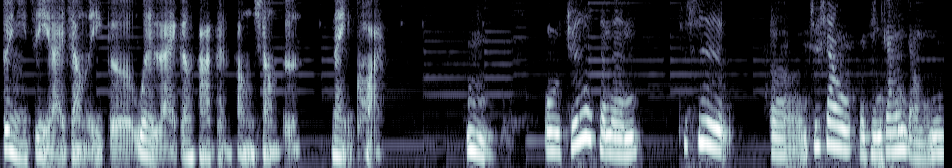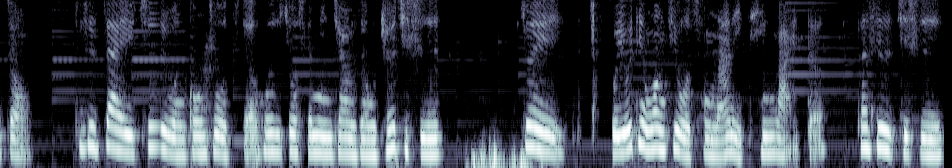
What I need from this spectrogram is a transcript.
对你自己来讲的一个未来跟发展方向的那一块，嗯，我觉得可能就是，呃，就像伟平刚刚讲的那种，就是在志文工作者或者做生命教育的，我觉得其实最我有点忘记我从哪里听来的，但是其实。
